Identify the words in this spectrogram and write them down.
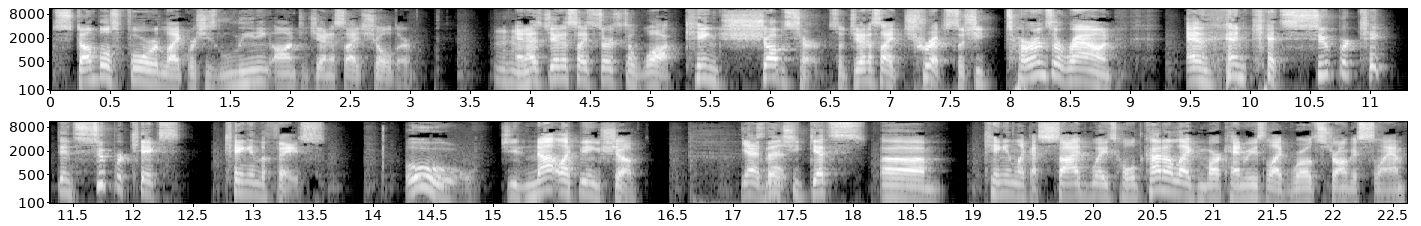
stumbles forward like where she's leaning onto Genocide's shoulder. And as Genocide starts to walk, King shoves her. So Genocide trips. So she turns around and then gets super kicked then super kicks King in the face. Ooh. She did not like being shoved. Yeah, I So then she gets um, King in like a sideways hold, kind of like Mark Henry's like world's strongest slam.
